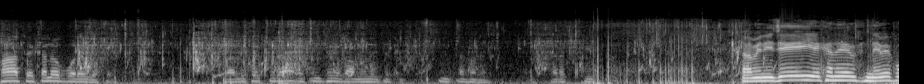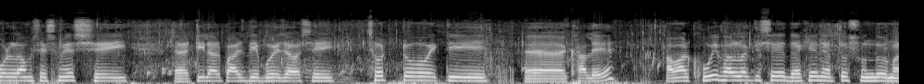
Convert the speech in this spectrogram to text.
হাত এখানেও পড়ে গেছে। এখান থেকে চিন্তা করেন আমি নিজেই এখানে নেমে পড়লাম শেষমেশ, সেই টিলার পাশ দিয়ে বয়ে যাওয়া সেই ছোট্ট একটি খালে। আমার খুবই ভালো লাগতেছে দেখেন এত সুন্দর মা-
